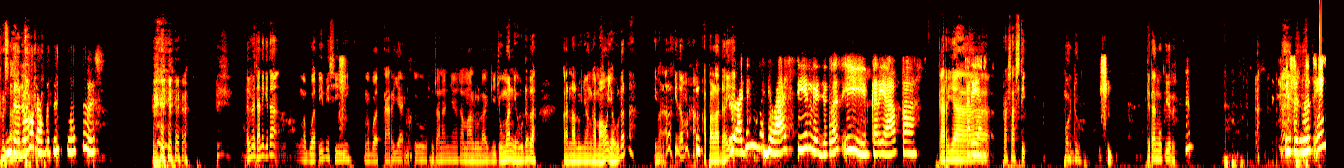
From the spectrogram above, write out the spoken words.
urusan Udah putus-putus. Tapi rencananya kita ngebuat ini sih, ngebuat karya gitu rencananya sama lu lagi. Cuman ya udahlah, karena lu nya nggak mau ya udahlah. Gimana lah kita mah, apalah Lu daya. aja nggak jelasin, nggak jelas. Ih, karya apa? Karya, Karya. prasasti. waduh Kita ngukir. Ih, serius, ih.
